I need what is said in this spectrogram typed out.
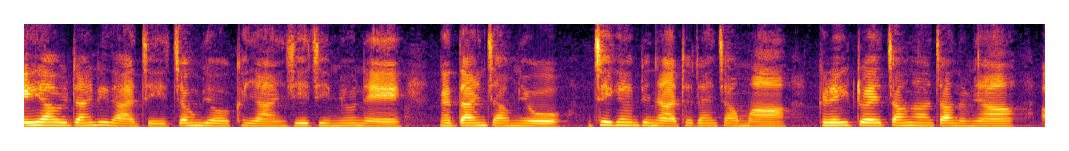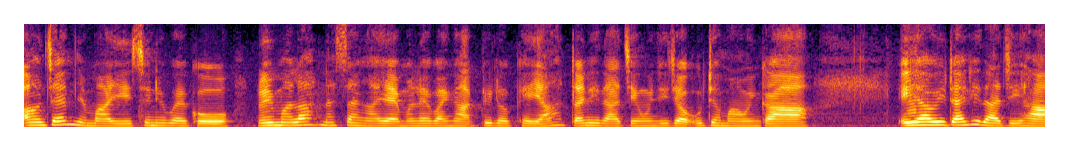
အေယာဝတီတိုင်းဒေသကြီးကျုံပြောခရိုင်ရေကြီးမြို့နယ်ငတိုင်းကျောင်းမြို့အခြေခံပညာထက်တန်းကျောင်းမှာဂရိတ်တွဲကျောင်းသားကျောင်းသူများအောင်ကျန်းမြန်မာရေးဆွေးနွေးပွဲကိုနိုဝင်ဘာလ25ရက်မလယ်ပိုင်းကပြုလုပ်ခဲ့ရာတိုင်းဒေသကြီးဝန်ကြီးချုပ်ဦးတမဝင်းကအေယာဝတီတိုင်းဒေသကြီးဟာ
